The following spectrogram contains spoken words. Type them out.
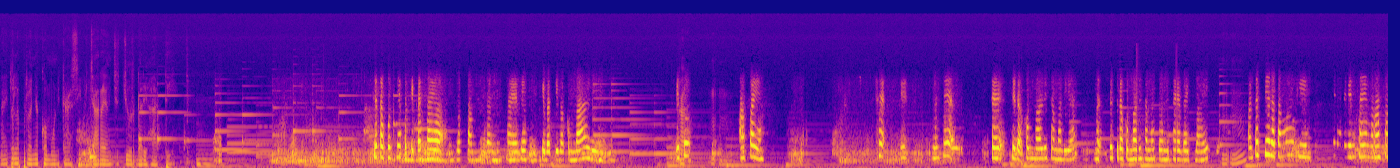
Nah itulah perlunya komunikasi bicara yang jujur dari hati. saya takutnya ketika saya bersama suami saya tiba-tiba kembali itu Mm-mm. apa ya? Saya eh, maksudnya saya tidak kembali sama dia. Saya sudah kembali sama suami saya baik-baik. Pantas dia datang lagi. Dia bikin saya ngerasa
